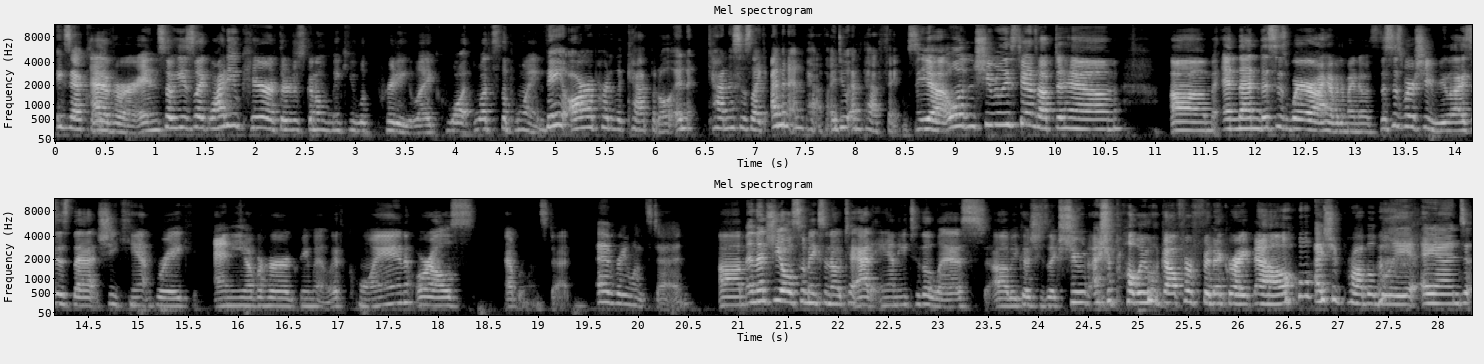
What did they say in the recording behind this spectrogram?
Exactly. ever. And so he's like, "Why do you care if they're just gonna make you look pretty? Like, what? What's the point?" They are a part of the Capitol. And Katniss is like, I'm an empath. I do empath things. yeah. Well, and she really stands up to him. Um, and then this is where I have it in my notes. This is where she realizes that she can't break any of her agreement with Coin, or else everyone's dead. Everyone's dead. Um, and then she also makes a note to add Annie to the list uh, because she's like, shoot, I should probably look out for Finnick right now. I should probably. And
